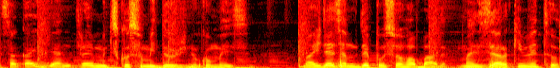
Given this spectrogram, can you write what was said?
Só que a ideia não trai muitos consumidores no começo. Mas 10 anos depois foi roubada. Mas ela que inventou.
